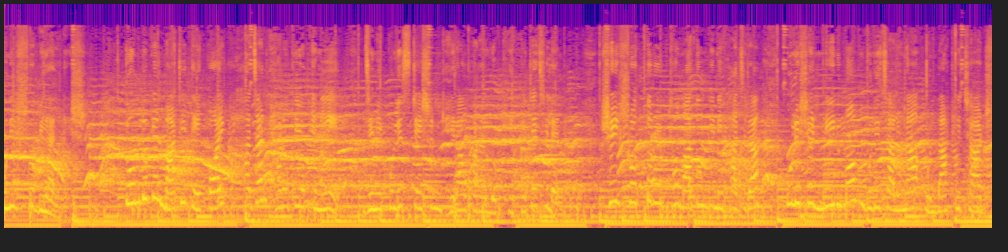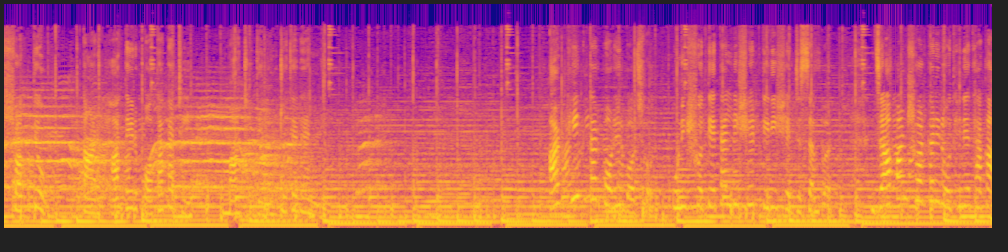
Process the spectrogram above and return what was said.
উনিশশো বিয়াল্লিশ। তমলুকের মাটিতে কয়েক হাজার ভারতীয়কে নিয়ে যিনি পুলিশ স্টেশন ঘেরাও করার লক্ষ্যে হেঁটেছিলেন সেই সত্তরোর্ধ মাতঙ্গিনী হাজরা পুলিশের নির্মম গুলিচালনা ও লাঠিচার্জ সত্ত্বেও তার হাতের পতাকাটি মাটিতে উল্টোতে দেননি। আর ঠিক তার পরের বছর, উনিশশো তেতাল্লিশের তিরিশে ডিসেম্বর, জাপান সরকারের অধীনে থাকা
